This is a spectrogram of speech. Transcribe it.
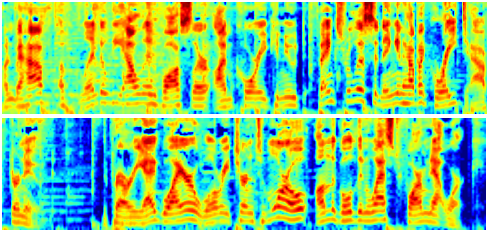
On behalf of Glenda Lee Allen Vossler, I'm Corey Canute. Thanks for listening and have a great afternoon. The Prairie Ag Wire will return tomorrow on the Golden West Farm Network.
